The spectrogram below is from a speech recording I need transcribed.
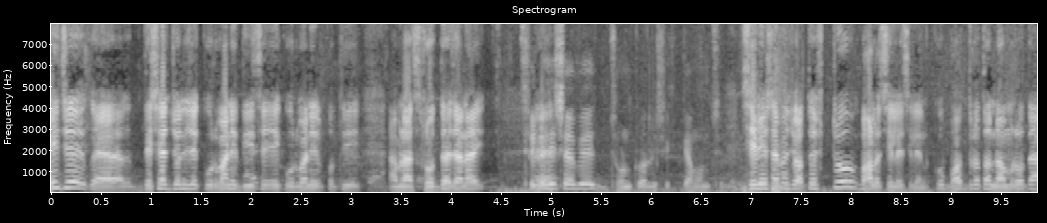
এই যে দেশের জন্য যে কুরবানি দিয়েছে এই কুরবানির প্রতি আমরা শ্রদ্ধা জানাই। ছেলে হিসাবে ঝন্টু আলী শেখ কেমন ছিলেন? ছেলে হিসাবে যথেষ্ট ভালো ছেলে ছিলেন খুব ভদ্রতা নম্রতা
